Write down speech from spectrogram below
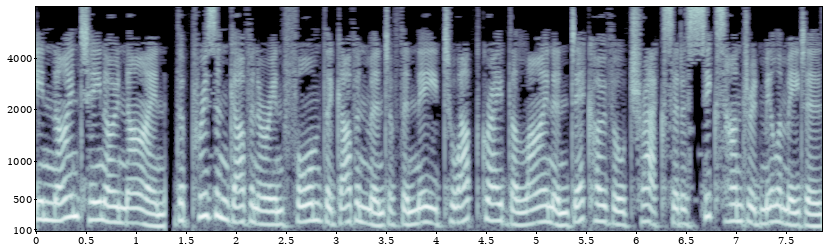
In 1909, the prison governor informed the government of the need to upgrade the line and Decauville tracks at a 600 mm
